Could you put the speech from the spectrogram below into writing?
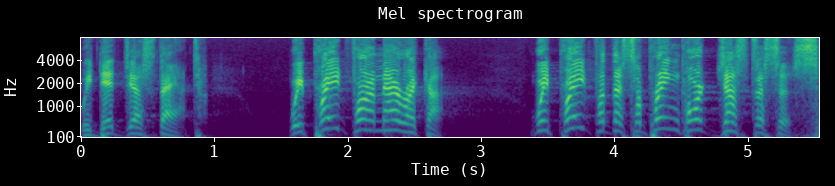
We did just that. We prayed for America. We prayed for the Supreme Court justices.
